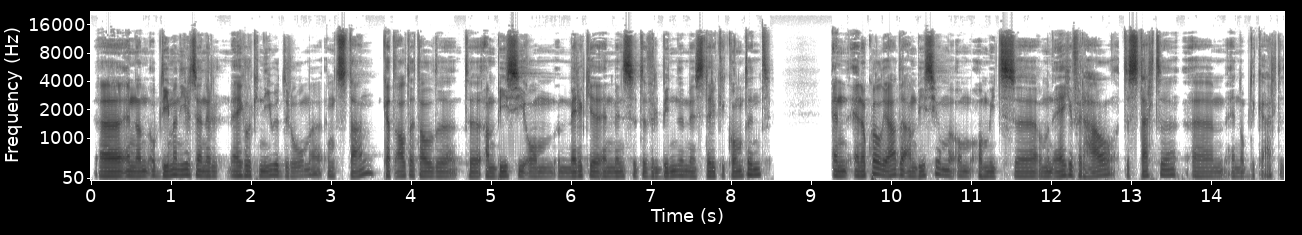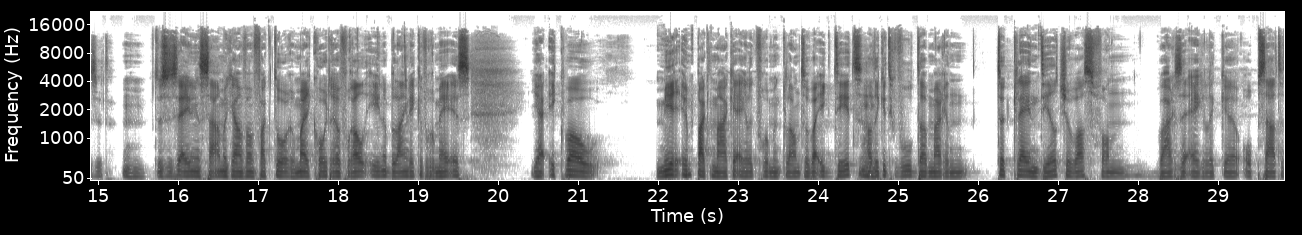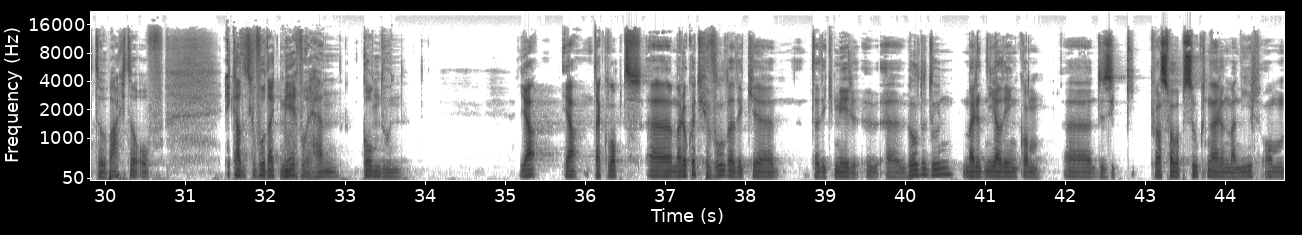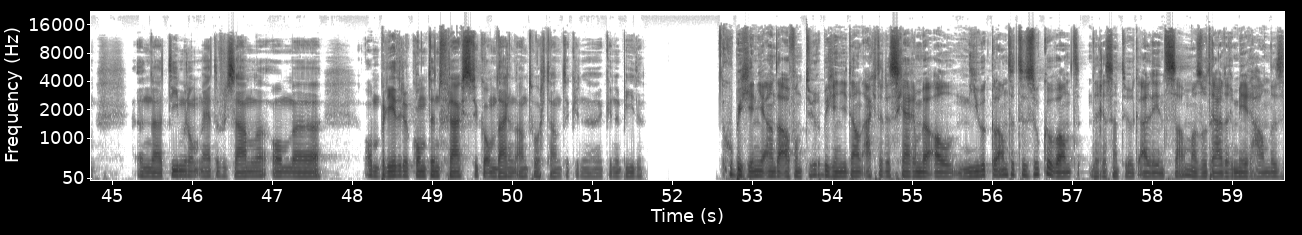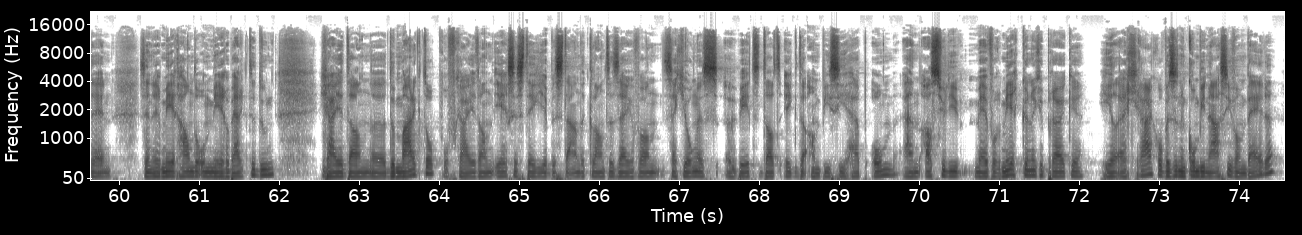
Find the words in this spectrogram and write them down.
Uh, en dan op die manier zijn er eigenlijk nieuwe dromen ontstaan. Ik had altijd al de, de ambitie om merken en mensen te verbinden met sterke content. En, en ook wel ja, de ambitie om, om, om, iets, om een eigen verhaal te starten um, en op de kaart te zetten. -hmm. Dus het is eigenlijk een samengaan van factoren. Maar ik hoor er vooral één belangrijke voor mij is... Ja, ik wou meer impact maken eigenlijk voor mijn klanten. Wat ik deed, mm. had ik het gevoel dat maar een te klein deeltje was van waar ze eigenlijk uh, op zaten te wachten. Of ik had het gevoel dat ik meer voor hen kon doen. Ja, ja dat klopt. Uh, maar ook het gevoel dat ik, uh, dat ik meer wilde doen, maar het niet alleen kon. dus ik, ik, was wel op zoek naar een manier om een team rond mij te verzamelen, om, om bredere contentvraagstukken, om daar een antwoord aan te kunnen, kunnen bieden. Hoe begin je aan de avontuur? Begin je dan achter de schermen al nieuwe klanten te zoeken? Want er is natuurlijk alleen Sam, maar zodra er meer handen zijn, zijn er meer handen om meer werk te doen. Ga je dan uh, de markt op of ga je dan eerst eens tegen je bestaande klanten zeggen van zeg jongens, weet dat ik de ambitie heb om en als jullie mij voor meer kunnen gebruiken, heel erg graag. Of is het een combinatie van beide?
